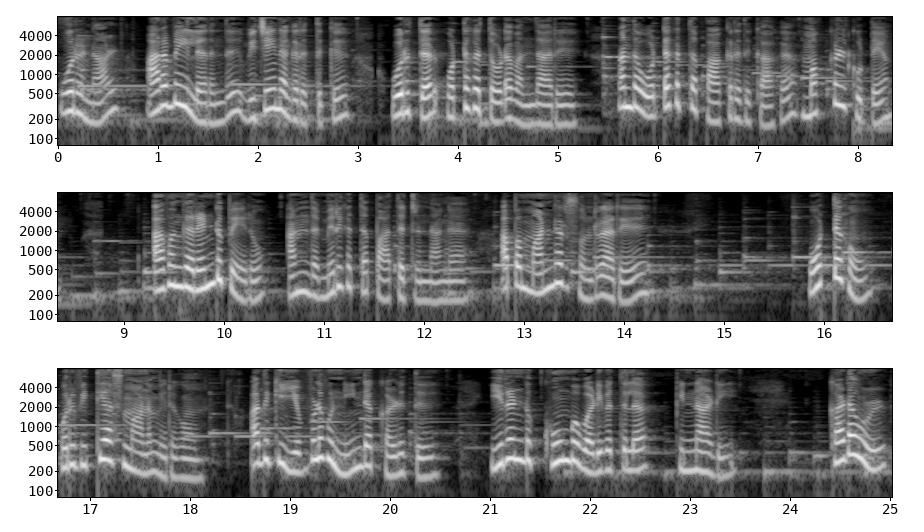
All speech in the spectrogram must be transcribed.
ஒரு நாள் அரபியிலிருந்து விஜயநகரத்துக்கு ஒருத்தர் ஒட்டகத்தோட வந்தாரு. அந்த ஒட்டகத்தை பார்க்கறதுக்காக மக்கள் கூட்டம் அவங்க ரெண்டு பேரும் அந்த மிருகத்தை பார்த்துட்டு இருந்தாங்க. அப்ப மன்னர் சொல்றாரு ஒட்டகம் ஒரு வித்தியாசமான மிருகம். அதுக்கு எவ்வளவு நீண்ட கழுத்து இரண்டு கூம்பு வடிவத்துல பின்னாடி கடவுள்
